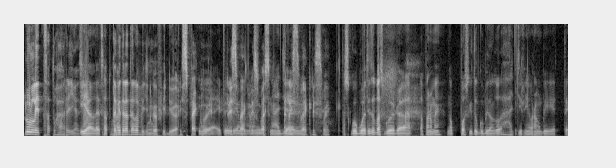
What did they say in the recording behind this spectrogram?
Lu late satu hari ya sih? Iya, lihat satu. Tapi hari. ternyata lo bikin gue video Respect gue Iya, itu- itu Respect emang- emang respect. gua sengaja. Respect respect pas gue buat itu pas gue udah apa namanya ngepost gitu gue bilang tuh ah nih orang bete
